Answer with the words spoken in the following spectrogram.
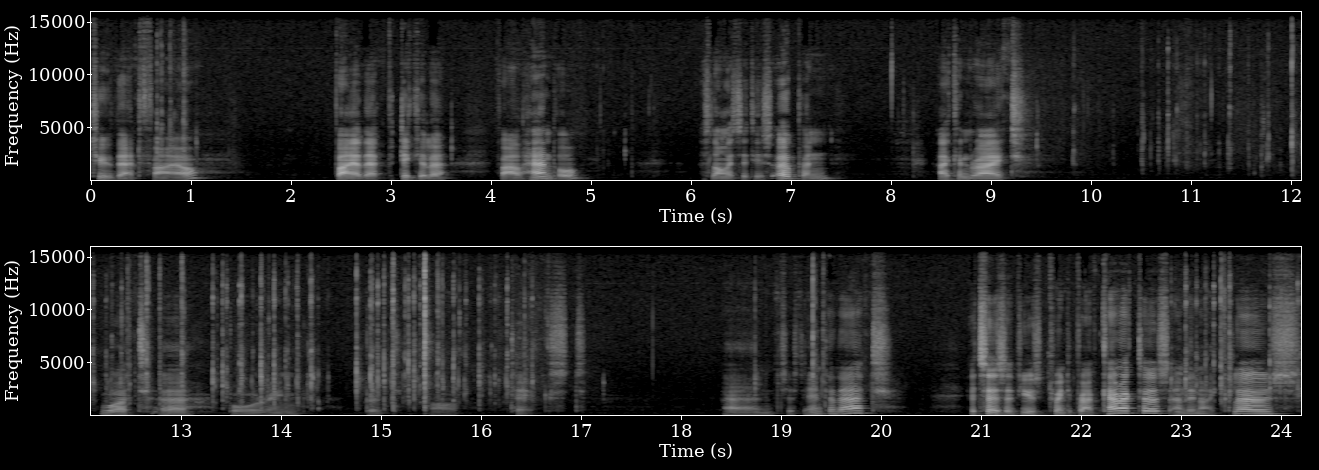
to that file via that particular file handle as long as it is open I can write what a boring bit of text and just enter that. It says it used 25 characters and then I close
